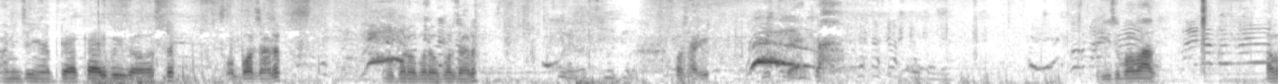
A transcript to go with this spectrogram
हामी चाहिँ यहाँ ट्याक्क आइपुगेको अवस्था। ओपर झाडो ओपर ओपर ओपर झाडो पछाडि चाहिँ बबाल अब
